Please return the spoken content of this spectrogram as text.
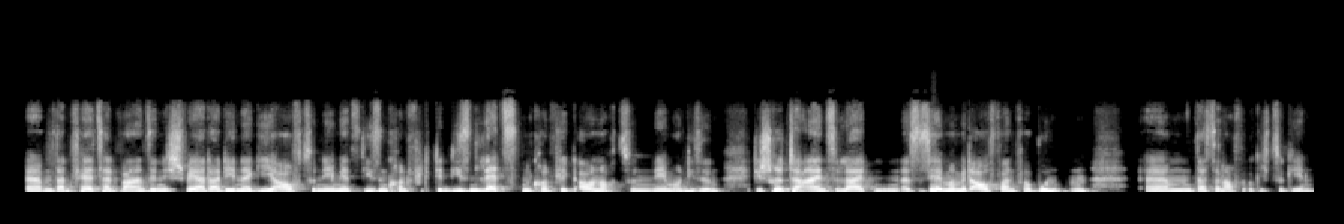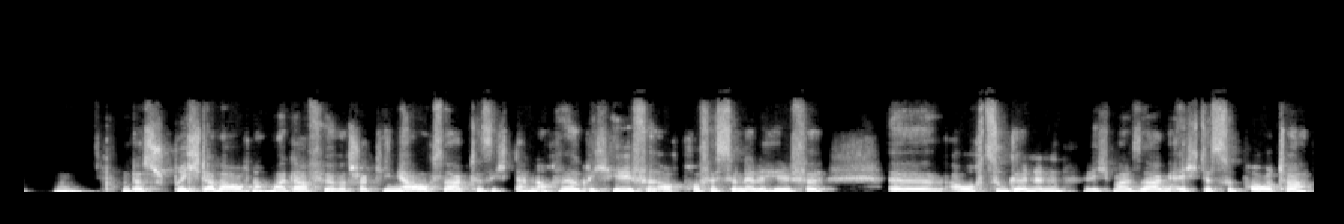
ähm, dann fällt es halt wahnsinnig schwer, da die Energie aufzunehmen, jetzt diesen Konflikt, diesen letzten Konflikt auch noch zu nehmen und diese, die Schritte einzuleiten. Es ist ja immer mit Aufwand verbunden, ähm, das dann auch wirklich zu gehen. Hm. Und das spricht aber auch nochmal dafür, was Jacqueline ja auch sagte, sich dann auch wirklich Hilfe, auch professionelle Hilfe, äh, auch zu gönnen, will ich mal sagen, echte Supporter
